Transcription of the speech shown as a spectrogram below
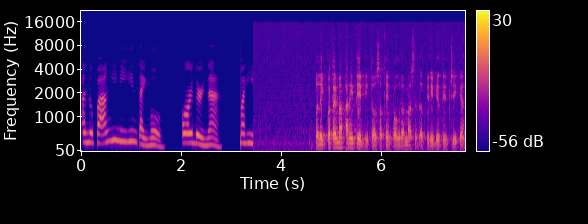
Ano pa ang hinihintay mo? Order na. Mahi Balik po tayo mga kanitib dito sa ating programa sa The Philippine Native Chicken.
